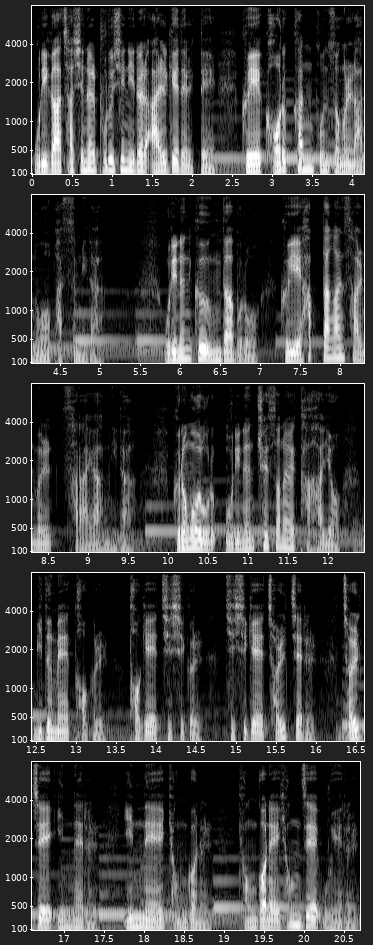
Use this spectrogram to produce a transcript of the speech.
우리가 자신을 부르신 이를 알게 될 때 그의 거룩한 본성을 나누어 받습니다. 우리는 그 응답으로 그의 합당한 삶을 살아야 합니다. 그러므로 우리는 최선을 다하여 믿음의 덕을, 덕의 지식을, 지식의 절제를, 절제의 인내를, 인내의 경건을, 경건의 형제 우애를,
